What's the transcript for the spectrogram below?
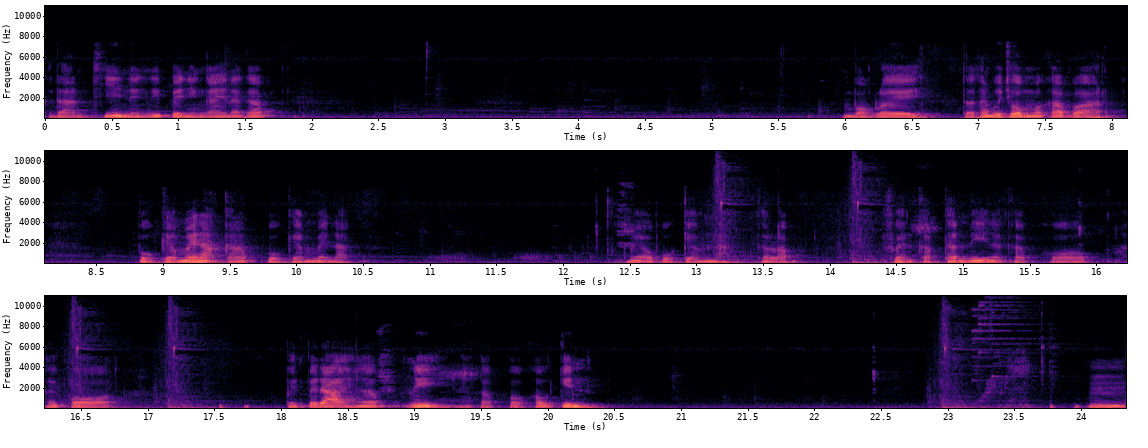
กระดานที่หนึ่งนี่เป็นยังไงนะครับ บอกเลยต่อท่านผู้ชมนะครับว่าโปรแกรมไม่หนักครับ โปรแกรมไม่หนัก ไม่เอาโปรแกรมหนักสำหรับแฟนคลับท่านนี้นะครับ ขอให้พอเป็นไปได้นะครับนี่นะครับพอเข้ากิน อืม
